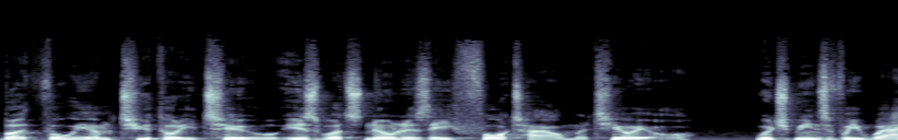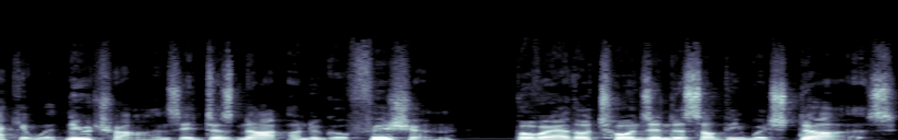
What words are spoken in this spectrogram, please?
But thorium 232 is what's known as a fertile material, which means if we whack it with neutrons, it does not undergo fission, but rather turns into something which does,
